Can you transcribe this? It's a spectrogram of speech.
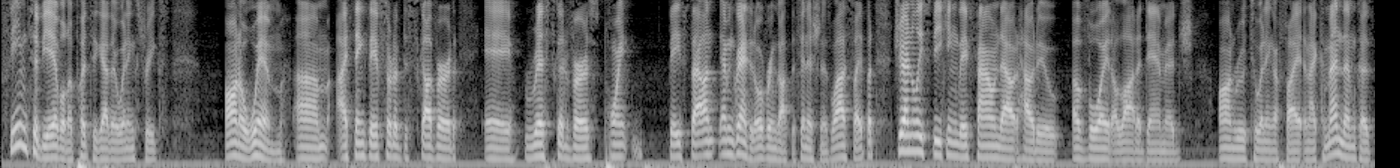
seem to be able to put together winning streaks on a whim. Um, I think they've sort of discovered a risk adverse point based style. I mean, granted, Overeem got the finish in his last fight, but generally speaking, they found out how to avoid a lot of damage en route to winning a fight. And I commend them because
